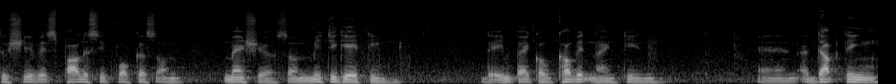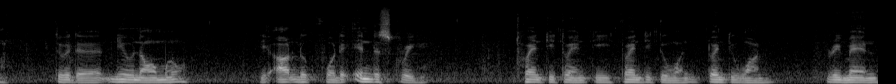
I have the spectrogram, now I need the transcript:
to shift its policy focus on measures on mitigating the impact of COVID-19 and adapting to the new normal the outlook for the industry 2020, 2021 remain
